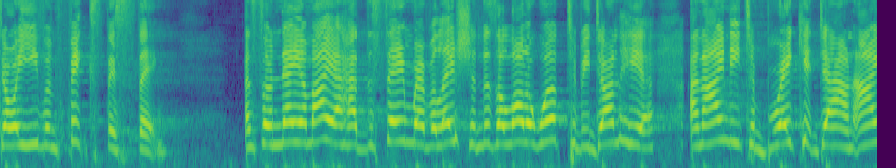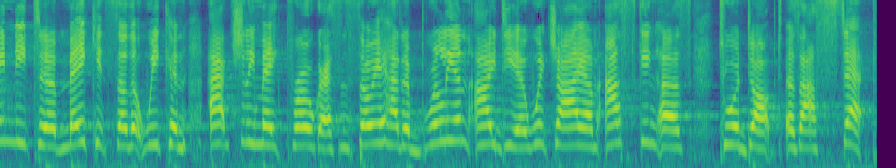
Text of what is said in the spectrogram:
do I even fix this thing? And so Nehemiah had the same revelation. There's a lot of work to be done here, and I need to break it down. I need to make it so that we can actually make progress. And so he had a brilliant idea, which I am asking us to adopt as our step.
